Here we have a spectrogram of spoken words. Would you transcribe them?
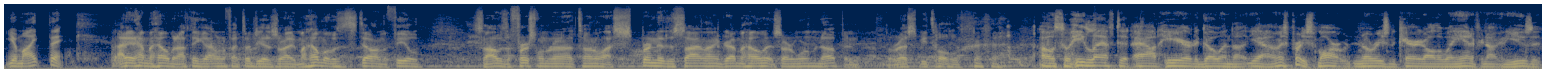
you might think. I didn't have my helmet. I think, I don't know if I told you guys right. My helmet was still on the field. So I was the first one to run out of the tunnel. I sprinted to the sideline, grabbed my helmet, started warming up, and the rest to be told. oh, so he left it out here to go into, yeah, I mean, it's pretty smart. No reason to carry it all the way in if you're not going to use it.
